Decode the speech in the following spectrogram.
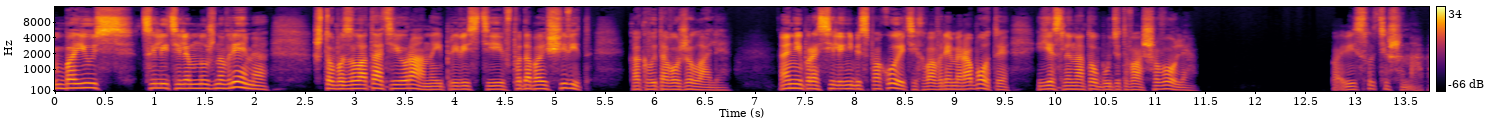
«Боюсь, целителям нужно время, чтобы залатать ее раны и привести в подобающий вид, как вы того желали. Они просили не беспокоить их во время работы, если на то будет ваша воля». Повисла тишина.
